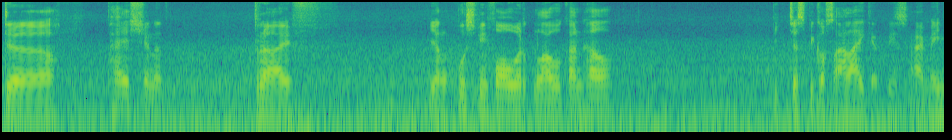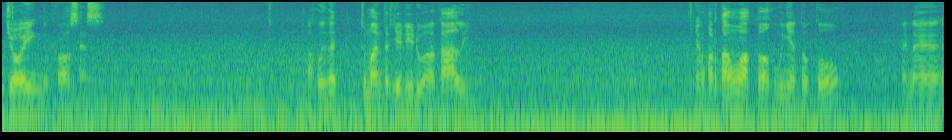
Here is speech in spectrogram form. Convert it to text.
the passionate drive yang push me forward melakukan hal just because I like it because I'm enjoying the process. Aku ingat cuma terjadi dua kali. Yang pertama waktu aku punya toko and I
